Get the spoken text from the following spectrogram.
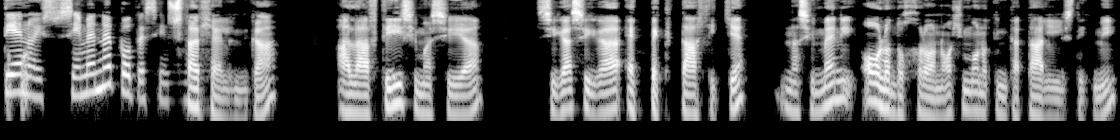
Τι Οπό- εννοείς, σήμαινε, πότε σήμαινε; Στα αρχαία ελληνικά, αλλά αυτή η σημασία σιγά σιγά επεκτάθηκε να σημαίνει όλον τον χρόνο, όχι μόνο την κατάλληλη στιγμή,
